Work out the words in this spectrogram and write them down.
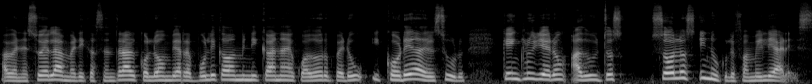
a Venezuela, América Central, Colombia, República Dominicana, Ecuador, Perú y Corea del Sur, que incluyeron adultos solos y núcleos familiares.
